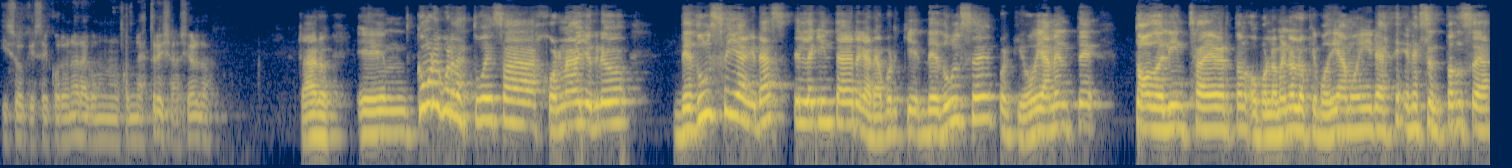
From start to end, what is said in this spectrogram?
hizo que se coronara con, una estrella, ¿no es cierto? Claro. Em, ¿Cómo recuerdas tú esa jornada, yo creo, de dulce y agraz en la Quinta Vergara? Porque de dulce, porque obviamente todo el hincha de Everton, o por lo menos los que podíamos ir en ese entonces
